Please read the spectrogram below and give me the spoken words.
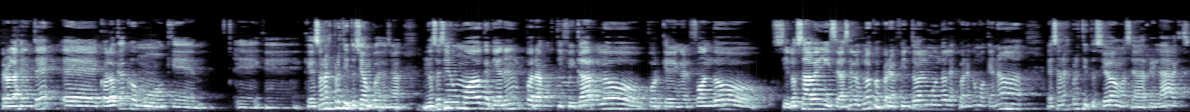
pero la gente eh, coloca como que, eh, que, que eso no es prostitución, pues, o sea, no sé si es un modo que tienen para justificarlo, porque en el fondo sí lo saben y se hacen los locos, pero en fin todo el mundo les pone como que no, eso no es prostitución, o sea, relax.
